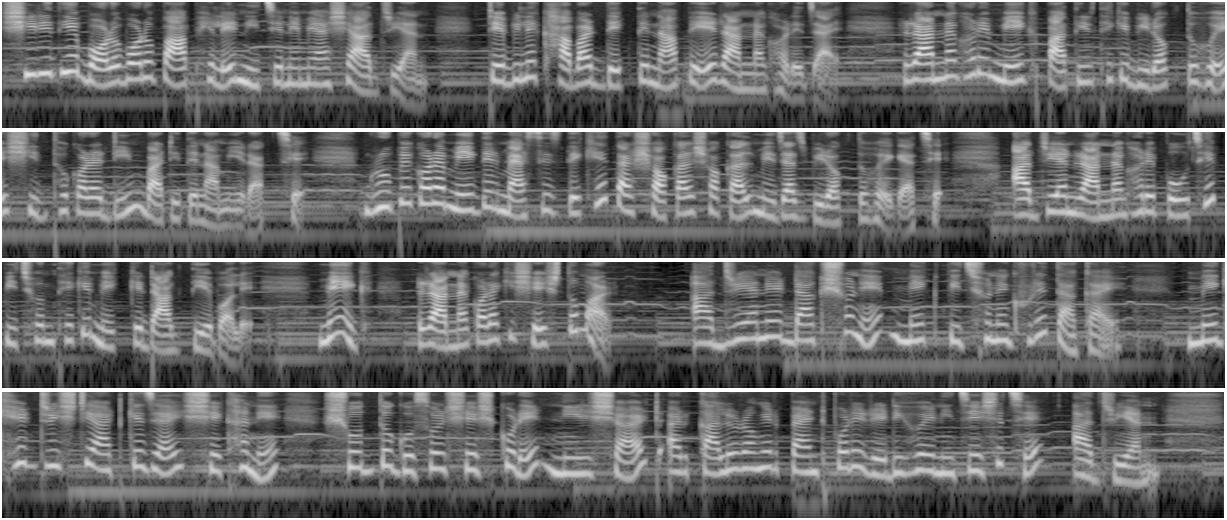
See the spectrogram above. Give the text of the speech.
সিঁড়ি দিয়ে বড় বড় পা ফেলে নিচে নেমে আসে আদ্রিয়ান। টেবিলে খাবার দেখতে না পেয়ে রান্নাঘরে যায়। রান্নাঘরে মেঘ পাতির থেকে বিরক্ত হয়ে সিদ্ধ করা ডিম বাটিতে নামিয়ে রাখছে। গ্রুপে করা মেঘদের মেসেজ দেখে তার সকাল সকাল মেজাজ বিরক্ত হয়ে গেছে। আদ্রিয়ান রান্নাঘরে পৌঁছে পিছন থেকে মেঘকে ডাক দিয়ে বলে, মেঘ, রান্না করা কি শেষ তোমার? আদ্রিয়ানের ডাক শুনে মেঘ পিছনে ঘুরে তাকায়। মেঘের দৃষ্টি আটকে যায় সেখানে সদ্য গোসল শেষ করে নীল শার্ট আর কালো রঙের প্যান্ট পরে রেডি হয়ে নিচে এসেছে আদ্রিয়ান।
